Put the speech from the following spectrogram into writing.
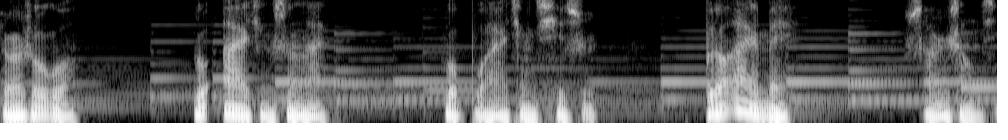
有人说过，若爱情深爱，若不爱情弃之，不要暧昧，伤人伤己。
